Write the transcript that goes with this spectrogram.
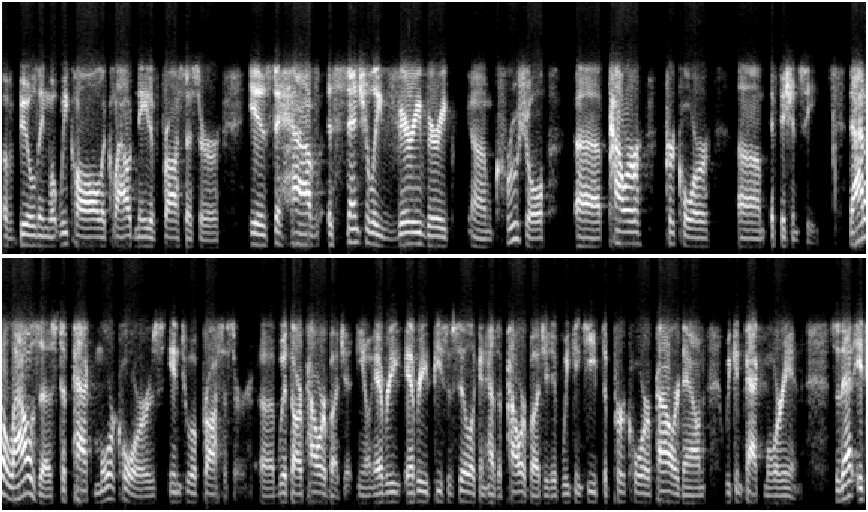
of building what we call a cloud native processor is to have essentially very, very um, crucial uh, power per core um, efficiency. That allows us to pack more cores into a processor uh, with our power budget. You know, every every piece of silicon has a power budget. If we can keep the per core power down, we can pack more in. So that it's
